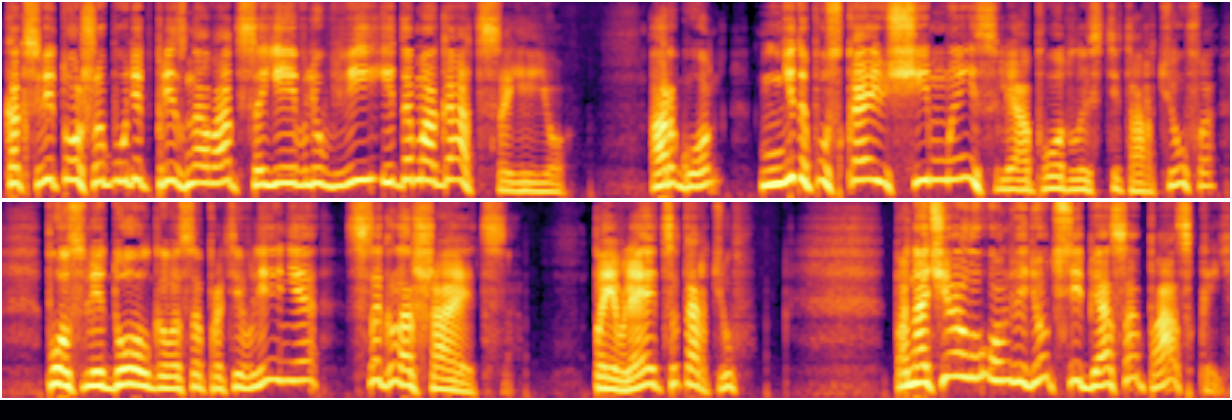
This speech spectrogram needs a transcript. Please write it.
как Святоша будет признаваться ей в любви и домогаться ее. Аргон, не допускающий мысли о подлости Тартюфа, после долгого сопротивления соглашается. Появляется Тартюф. Поначалу он ведет себя с опаской,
